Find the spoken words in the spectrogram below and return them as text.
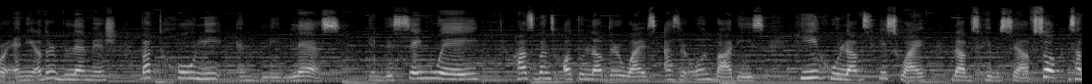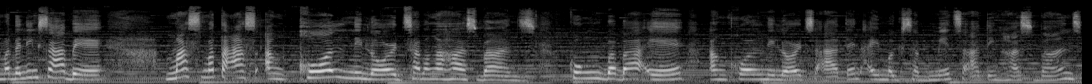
or any other blemish, but holy and blameless. In the same way, husbands ought to love their wives as their own bodies. He who loves his wife loves himself. So, sa madaling sabi, mas mataas ang call ni Lord sa mga husbands. Kung babae, ang call ni Lord sa atin ay mag-submit sa ating husbands.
